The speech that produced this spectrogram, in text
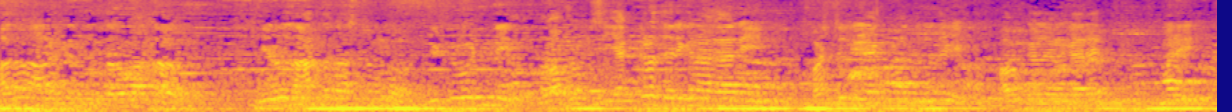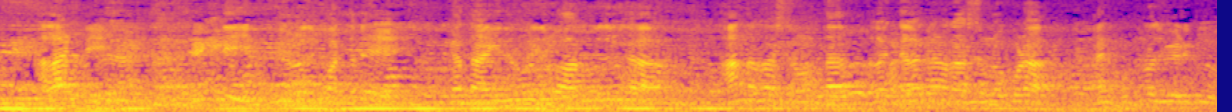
పదవి అలంకరించిన తర్వాత ఈరోజు ఆంధ్ర రాష్ట్రంలో ఎటువంటి ప్రాబ్లమ్స్ ఎక్కడ జరిగినా కానీ ఫస్ట్ రియాక్ట్ అవుతుంది పవన్ కళ్యాణ్ గారే. మరి అలాంటి వ్యక్తి ఈరోజు బర్త్డే గత ఐదు రోజులు ఆరు రోజులుగా ఆంధ్ర రాష్ట్రం అంతా అలాగే తెలంగాణ రాష్ట్రంలో కూడా ఆయన పుట్టినరోజు వేడుకలు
